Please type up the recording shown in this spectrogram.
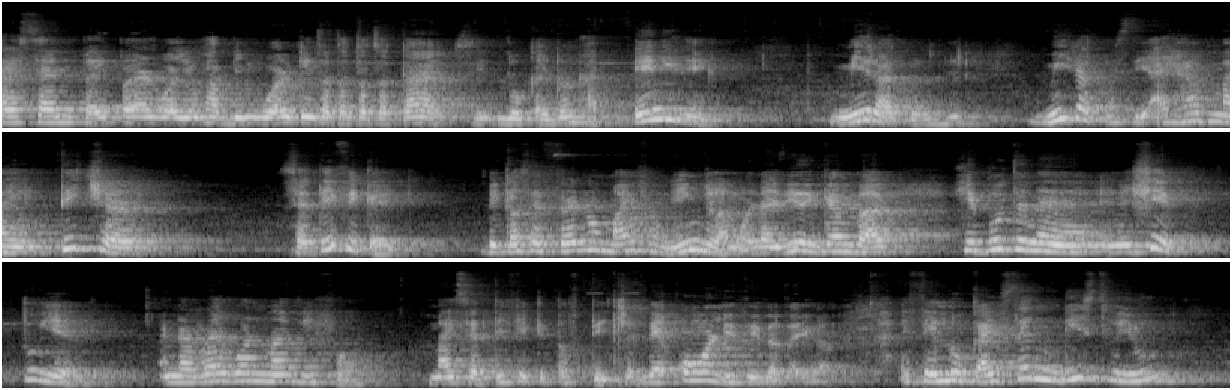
Present paper where you have been working, ta ta ta ta ta. Said, Look, I don't have anything. Miracles. Miracles. I have my teacher certificate because a friend of mine from England, when I didn't come back, he put in a, in a ship two years and arrived one month before. My certificate of teacher, the only thing that I got. I said, look, I sent this to you,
